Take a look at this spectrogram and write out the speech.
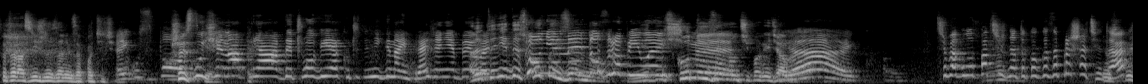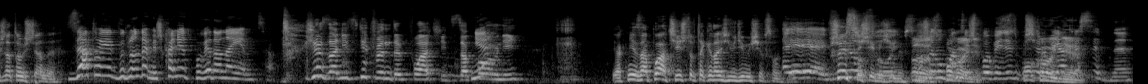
To teraz nieźle za nią zapłacicie. Ej, uspokój Wszystkie. się naprawdę, człowieku, czy ty nigdy na imprezie nie byłeś? Ale ty nie dyskutuj To nie ze my mną. to zrobiłyśmy! Nie dyskutuj ze mną, ci powiedziałem. Jej. Trzeba było patrzeć na to, kogo zapraszacie, No, tak? Spójrz na tą ścianę. Za to, jak wygląda mieszkanie, odpowiada najemca. Ja za nic nie będę płacić, zapomnij. Jak nie zapłacisz, to w takim razie widzimy się w sądzie. Ej, ej, ej, Wszyscy się widzimy w sądzie. Może mu pan coś powiedzieć, bo się spokojnie. robi agresywny.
